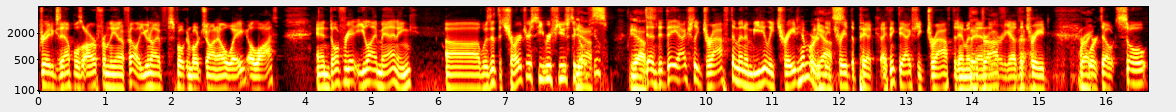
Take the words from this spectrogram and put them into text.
great examples are from the NFL. You and I have spoken about John Elway a lot. And don't forget Eli Manning. Uh, was it the Chargers he refused to yes. go to? Yes. Did, did, they actually draft him and immediately trade him, or did yes. they trade the pick? I think they actually drafted him and they then draft, they already had the trade right. worked out. So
